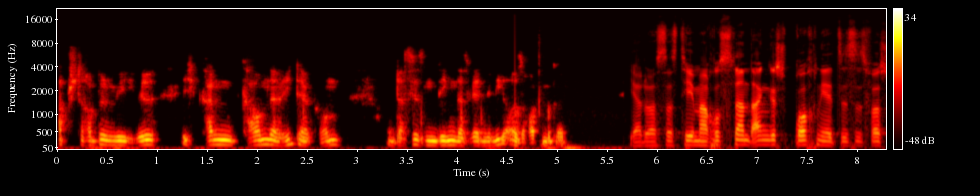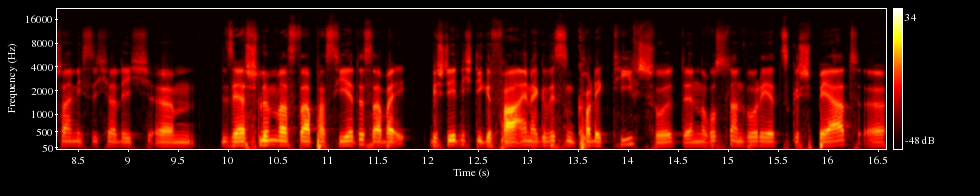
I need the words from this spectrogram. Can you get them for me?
abstrampeln, wie ich will. Ich kann kaum dahinter kommen. Und das ist ein Ding, das werden wir nie ausrotten können. Ja, du hast das Thema Russland angesprochen. Jetzt ist es wahrscheinlich sicherlich ähm, sehr schlimm, was da passiert ist, aber besteht nicht die Gefahr einer gewissen Kollektivschuld? Denn Russland wurde jetzt gesperrt äh,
